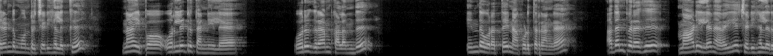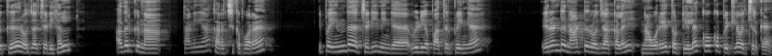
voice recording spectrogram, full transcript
இரண்டு மூன்று செடிகளுக்கு நான் இப்போது ஒரு லிட்டர் தண்ணியில் ஒரு கிராம் கலந்து இந்த உரத்தை நான் கொடுத்துட்றேங்க. அதன் பிறகு மாடியில் நிறைய செடிகள் இருக்குது ரோஜா செடிகள். அதற்கு நான் தனியாக கரைச்சிக்க போகிறேன் இப்போ இந்த செடி நீங்கள் வீடியோ பார்த்துருப்பீங்க. இரண்டு நாட்டு ரோஜாக்களை நான் ஒரே தொட்டியில் கோகோ பீட்டில் வச்சுருக்கேன்.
